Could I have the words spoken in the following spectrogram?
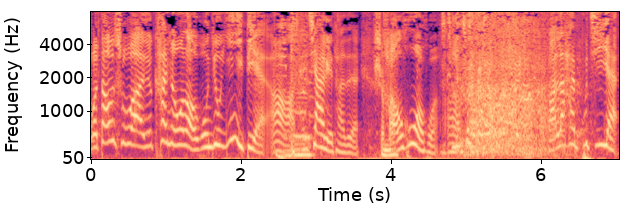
我当初啊，就看上我老公就一点啊，才嫁给他的糖霍霍啊，完了还不急眼。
